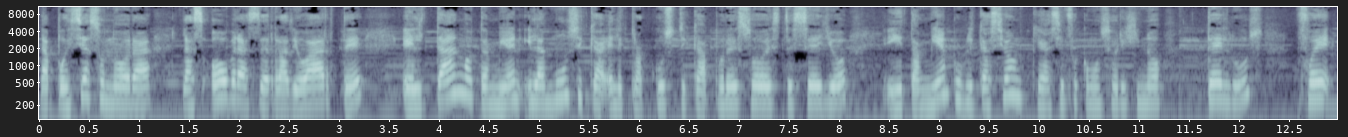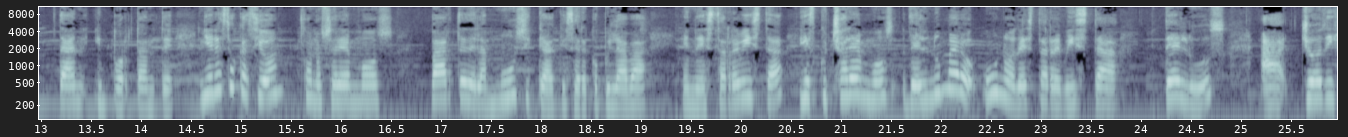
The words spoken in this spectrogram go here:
la poesía sonora, las obras de radioarte, el tango también y la música electroacústica. Por eso este sello y también publicación, que así fue como se originó Telus, fue tan importante. Y en esta ocasión conoceremos parte de la música que se recopilaba en esta revista y escucharemos del número uno de esta revista Telus a Jody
